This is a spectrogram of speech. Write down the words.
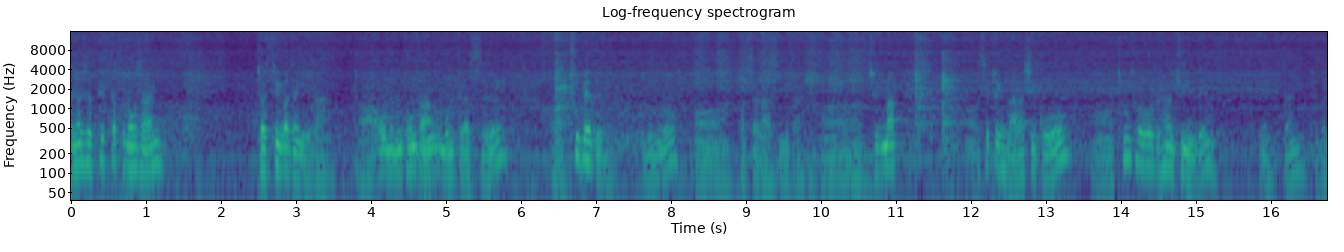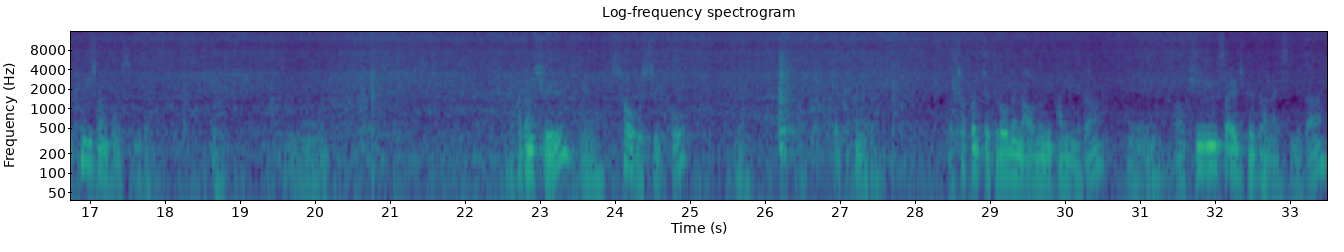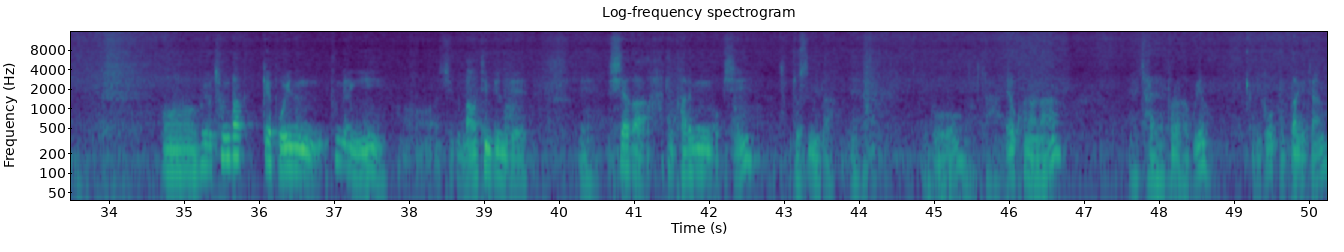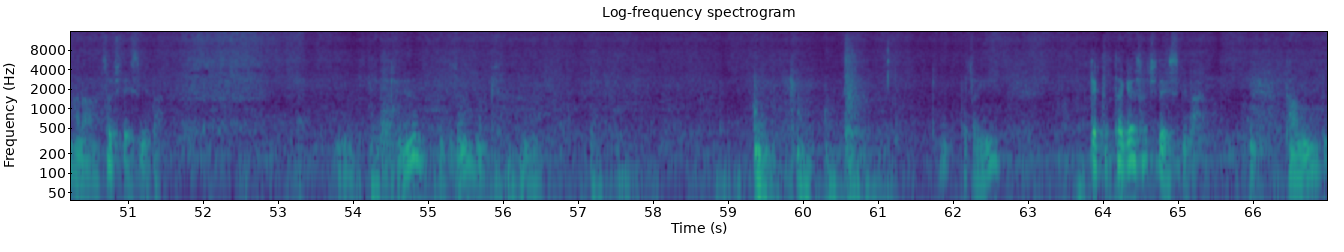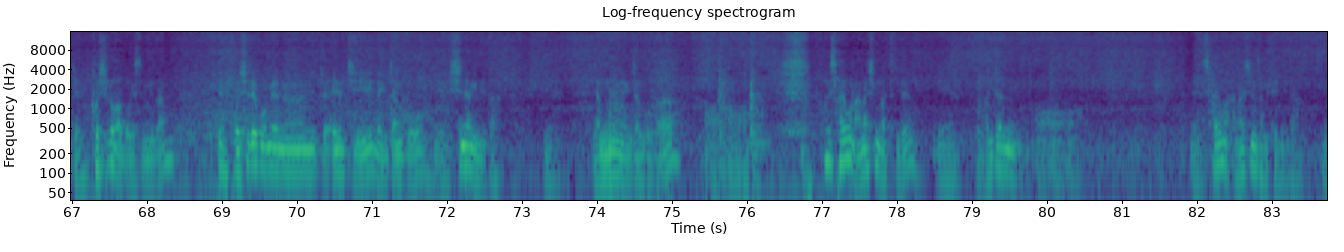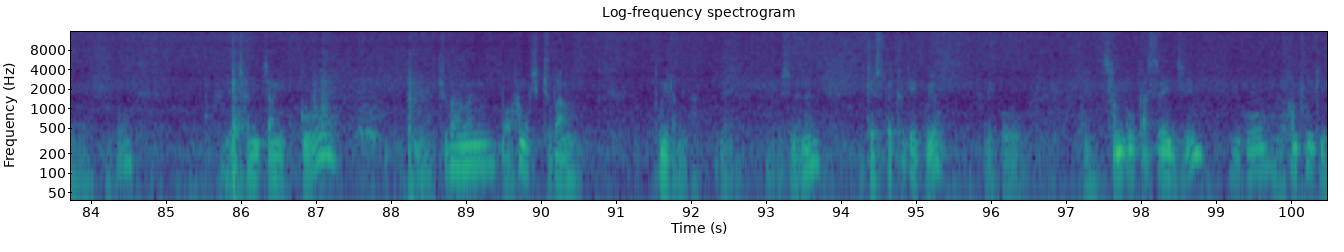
안녕하세요. 필타 부동산 저스틴 과장입니다. 어, 오늘은 동강 몬테라스 어, 투베드 룸으로 어, 답사를 나왔습니다. 어, 지금 막 어, 새벽에서 나가시고 어, 청소를 하는 중인데요. 예, 일단 제가 컨디션 한번 보겠습니다. 예. 음, 화장실, 예, 샤워 볼 수 있고 예, 깨끗합니다. 자, 첫 번째 들어오면 나오는 방입니다. 예, 어, 킹 사이즈 베드 하나 있습니다. 어, 그리고 창밖에 보이는 풍경이 어, 지금 마운틴 뷰인데 예, 시야가 아주 가름 없이 참 좋습니다. 네. 그리고 자, 에어컨 하나 예, 잘 돌아가고요. 그리고 붙박이장 하나 설치되어 있습니다. 음, 이렇게 붙박이장 이렇게 포장이 깨끗하게 설치되어 있습니다. 네, 다음 이제 거실로 가보겠습니다. 네, 거실에 보면은 LG 냉장고 예, 신형입니다. 예, 양문형 냉장고가 어, 거의 사용을 안 하신 것 같은데요. 예, 완전 어, 네, 사용을 안 하신 상태입니다. 예, 그리고 위에 찬장 있고 예, 주방은 뭐 한국식 주방 동일합니다. 네. 보시면은 개수대 크게 있고요. 그리고 3구 가스레인지 그리고 환풍기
